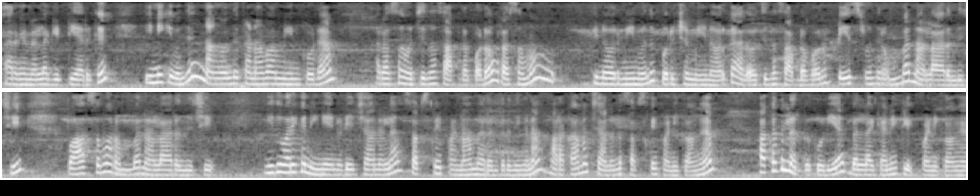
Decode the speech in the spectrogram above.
பாருங்கள் நல்லா கெட்டியாக இருக்குது இன்றைக்கி வந்து நாங்கள் வந்து கனவா மீன் கூட ரசம் வச்சு தான் சாப்பிட போகிறோம் ரசமும் பின்ன ஒரு மீன் வந்து பொரிச்ச மீனாக இருக்குது அதை வச்சு தான் சாப்பிட போகிறோம் டேஸ்ட் வந்து ரொம்ப நல்லா இருந்துச்சு. வாசமும் ரொம்ப நல்லா இருந்துச்சு. இது வரைக்கும் நீங்கள் என்னுடைய சேனலை சப்ஸ்கிரைப் பண்ணாமல் இருந்திருந்தீங்கன்னா மறக்காமல் சேனலை சப்ஸ்கிரைப் பண்ணிக்கோங்க. பக்கத்தில் இருக்கக்கூடிய பெல் ஐக்கானே கிளிக் பண்ணிக்கோங்க.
